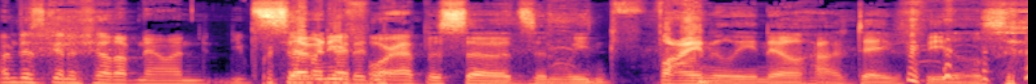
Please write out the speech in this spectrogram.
I'm just gonna shut up now and you pretend like Seventy-four episodes, and we finally know how Dave feels.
